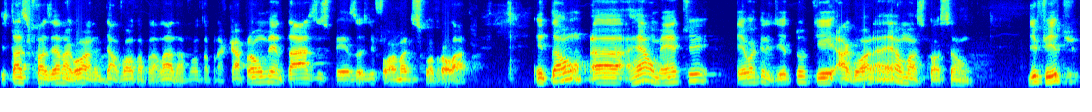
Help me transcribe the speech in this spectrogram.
está se fazendo agora, dar volta para lá, dar volta para cá, para aumentar as despesas de forma descontrolada. Então, ah, realmente, eu acredito que agora é uma situação difícil,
